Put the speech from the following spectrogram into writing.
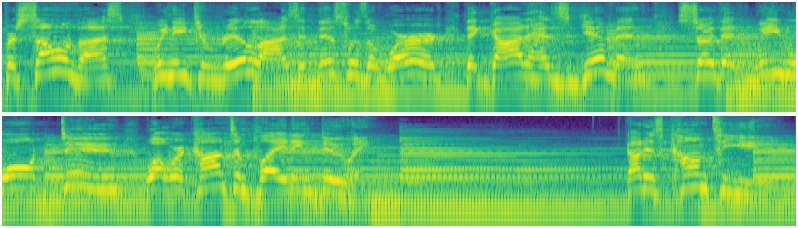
For some of us, we need to realize that this was a word that God has given so that we won't do what we're contemplating doing. God has come to you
